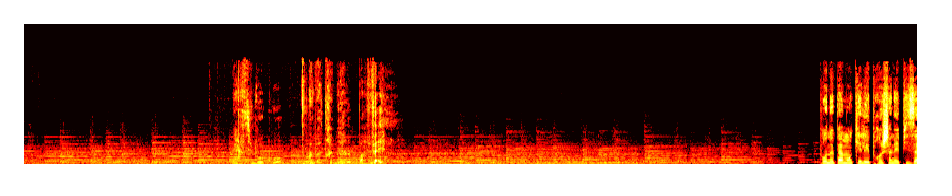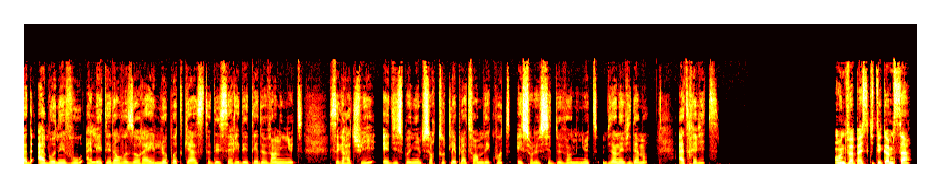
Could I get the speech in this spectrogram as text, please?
Merci beaucoup. Ah bah très bien, parfait. Pour ne pas manquer les prochains épisodes, abonnez-vous à L'été dans vos oreilles, le podcast des séries d'été de 20 minutes. C'est gratuit et disponible sur toutes les plateformes d'écoute et sur le site de 20 minutes, bien évidemment. À très vite. On ne va pas se quitter comme ça.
